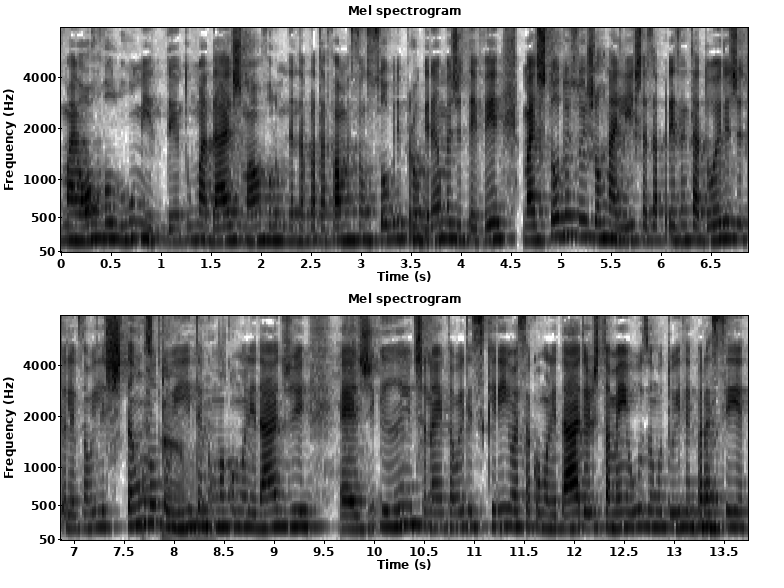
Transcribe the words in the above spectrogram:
maior volume, dentro, uma das maior volume dentro da plataforma, são sobre programas de TV, mas todos os jornalistas, apresentadores de televisão, eles estão no Estão, Twitter com uma comunidade é, gigante, né? Então eles criam essa comunidade, eles também usam o Twitter para se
